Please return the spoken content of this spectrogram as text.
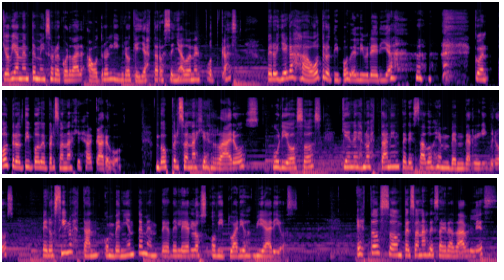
que obviamente me hizo recordar a otro libro que ya está reseñado en el podcast, pero llegas a otro tipo de librería con otro tipo de personajes a cargo. Dos personajes raros, curiosos, quienes no están interesados en vender libros, pero sí lo están convenientemente de leer los obituarios diarios. Estos son personas desagradables.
